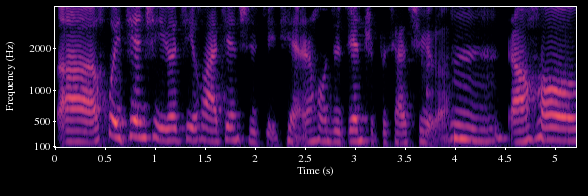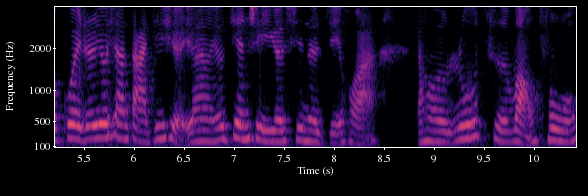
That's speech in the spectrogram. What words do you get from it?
呃，会坚持一个计划，坚持几天，然后就坚持不下去了，嗯，然后过一阵又像打鸡血一样，又坚持一个新的计划，然后如此往复，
